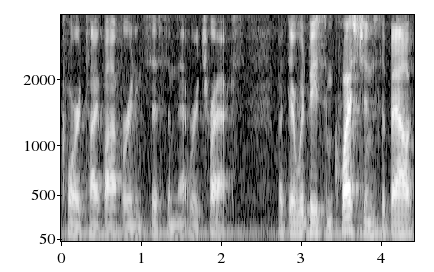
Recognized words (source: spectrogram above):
cord type operating system that retracts. But there would be some questions about,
